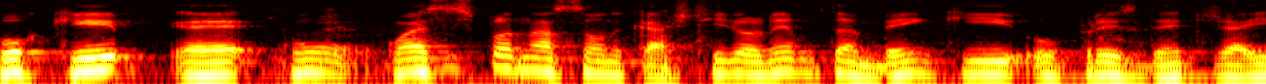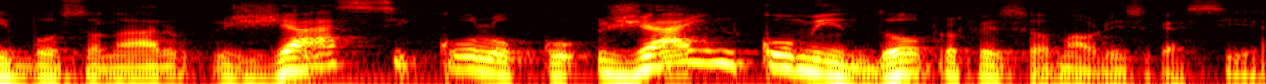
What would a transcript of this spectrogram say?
porque é, com, com essa explanação de Castilho, eu lembro também que o presidente Jair Bolsonaro já se colocou, já encomendou, professor Maurício Garcia,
